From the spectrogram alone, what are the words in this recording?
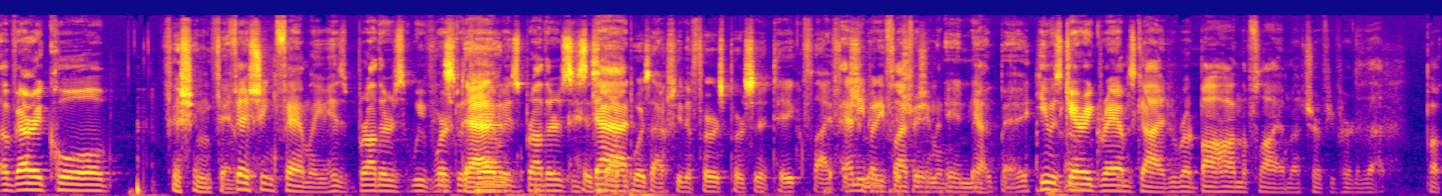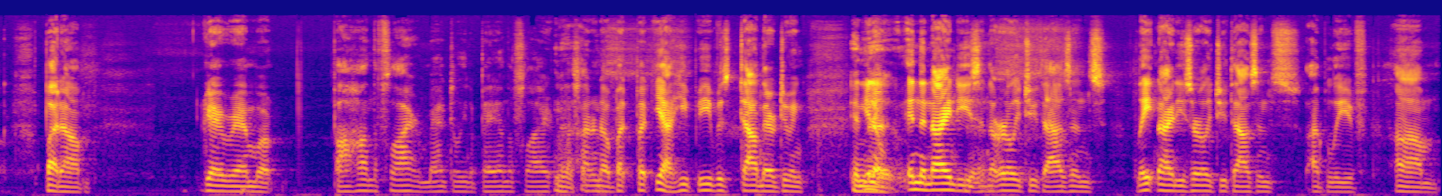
a very cool Fishing family. fishing family. His brothers, we've worked with dad- him. His brothers, his, His dad, dad was actually the first person to take fly fishing. anybody fly fishing in, in yeah. Bay. He was Gary Graham's guide who wrote Baja on the Fly. I'm not sure if you've heard of that book, but um, Gary Graham wrote Baja on the Fly or Magdalena Bay on the Fly. I don't know, but but yeah, he he was down there doing, In you the- know, in the '90s, in the early 2000s, late '90s, early 2000s, I believe. Um,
